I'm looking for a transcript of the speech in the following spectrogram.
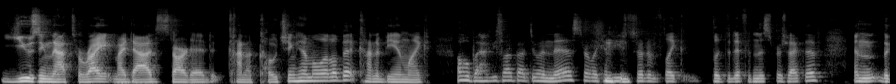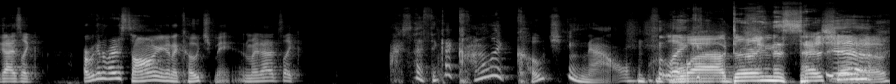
using that to write my dad started kind of coaching him a little bit kind of being like oh but have you thought about doing this? Or like have you mm-hmm. sort of like looked at it from this perspective? And the guy's like are we gonna write a song? Or are you gonna coach me? And my dad's like actually i think i kind of like coaching now. Like wow, during the session? Yeah.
